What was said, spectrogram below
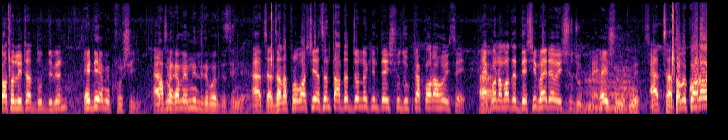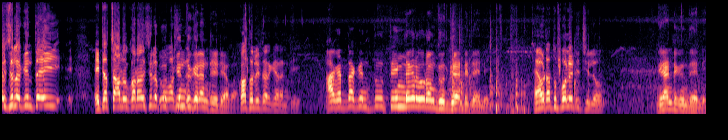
কত লিটার দুধ দিবেন? এটি আমি খুশি। আপনাকে আমি এমনি নিতে বলতেছি না। আচ্ছা যারা প্রবাসী আছেন তাদের জন্য কিন্তু এই সুযোগটা করা হয়েছে। এখন আমাদের দেশি ভাইরাও এই সুযোগ নেই এই সুযোগ নিচ্ছি। আচ্ছা তবে করা হয়েছিল কিন্তু এই এটা চালু করা হয়েছিল কিন্তু guarantee এটা আবার। কত লিটার গ্যারান্টি আগেরটা কিন্তু তিন লাখের ওরকম দুধ গ্যারান্টি দেয়নি। হ্যাঁ ওটা তো পোলেটি ছিল। গ্যারান্টি কিন্তু দেয়নি।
